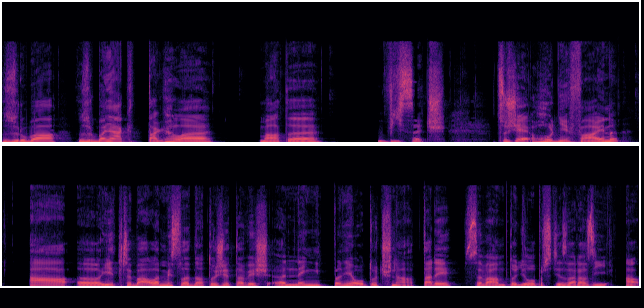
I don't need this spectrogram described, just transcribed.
Zhruba, zhruba nějak takhle máte výseč. Což je hodně fajn, a uh, je třeba ale myslet na to, že ta věž není plně otočná. Tady se vám to dělo prostě zarazí a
